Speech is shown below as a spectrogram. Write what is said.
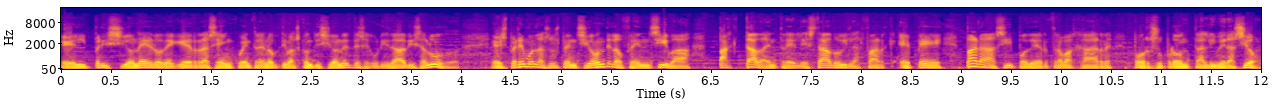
El prisionero de guerra se encuentra en óptimas condiciones de seguridad y salud. Esperemos la suspensión de la ofensiva pactada entre el Estado y las FARC-EP para así poder trabajar por su pronta liberación.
